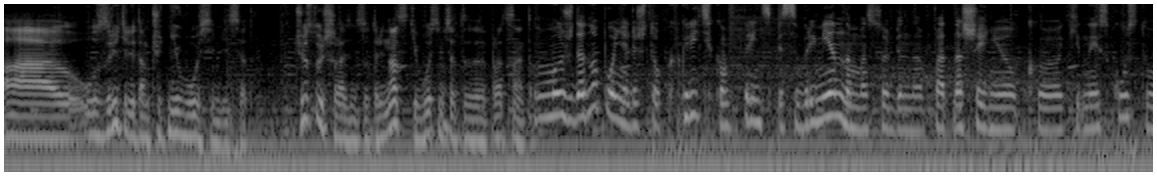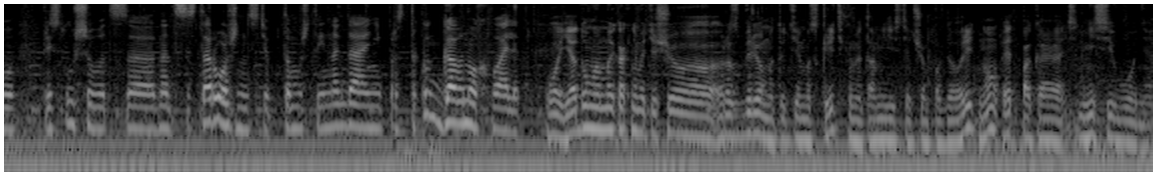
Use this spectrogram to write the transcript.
а у зрителей там чуть не 80. Чувствуешь разницу? 13 и 80 процентов. Мы уже давно поняли, что к критикам, в принципе, современным, особенно по отношению к киноискусству, прислушиваться надо с осторожностью, потому что иногда они просто такое говно хвалят. Ой, я думаю, мы как-нибудь еще разберем эту тему с критиками, там есть о чем поговорить, но это пока не сегодня.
